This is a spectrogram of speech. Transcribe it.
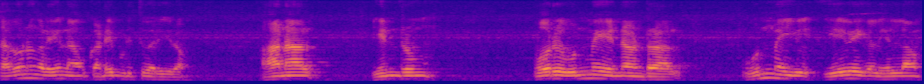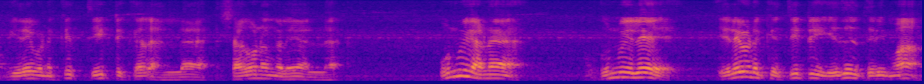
சகுனங்களையும் நாம் கடைபிடித்து வருகிறோம். ஆனால் இன்றும் ஒரு உண்மை என்னவென்றால் உண்மையில் இவைகள் எல்லாம் இறைவனுக்கு தீட்டுக்கள் அல்ல சகுனங்களே அல்ல. உண்மையான உண்மையிலே இறைவனுக்கு தீட்டு எது தெரியுமா?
